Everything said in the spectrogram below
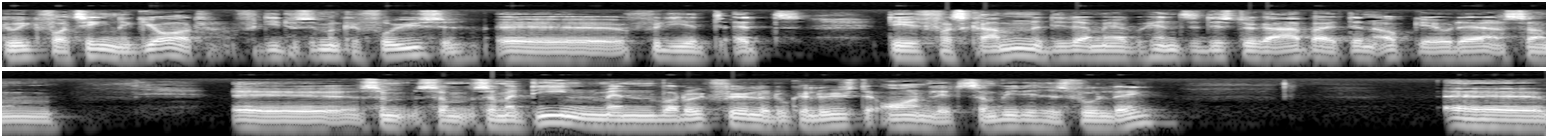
du ikke får tingene gjort, fordi du simpelthen kan fryse, øh, fordi at, at det er for skræmmende det der med at gå hen til det stykke arbejde, den opgave der, som, øh, som, som, som er din, men hvor du ikke føler, at du kan løse det ordentligt samvittighedsfuldt, ikke? Øh,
